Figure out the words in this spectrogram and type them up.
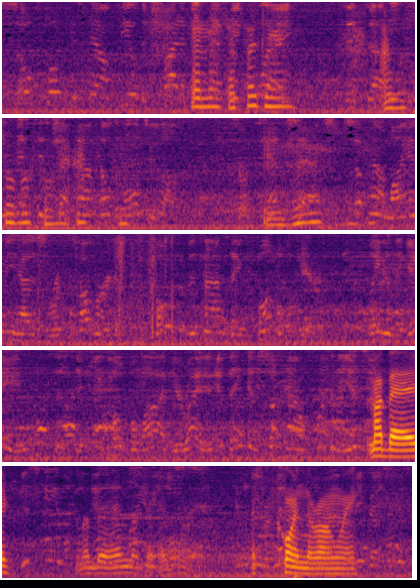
so focused downfield to try to make And that as big play forget, that uh, he, he missed his before. check down, held the ball too long. So 10 sacks. Somehow Miami has recovered both of the times they fumbled here late in the game to, to keep hope alive. You're right. If they can somehow work in the end zone, My bad. this game My bad, my bad. more. It'll Recording the wrong way. because it was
